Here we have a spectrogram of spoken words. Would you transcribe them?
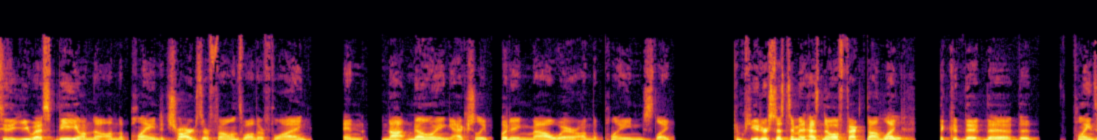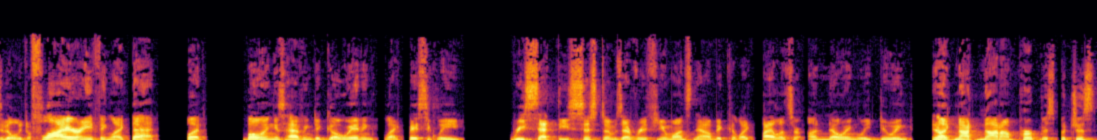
to the USB on the on the plane to charge their phones while they're flying, and not knowing actually putting malware on the plane's like computer system. It has no effect on like the, the the the plane's ability to fly or anything like that. But Boeing is having to go in and like basically reset these systems every few months now because like pilots are unknowingly doing you know like not not on purpose but just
